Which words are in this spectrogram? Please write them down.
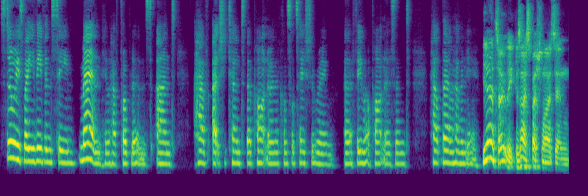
stories where you've even seen men who have problems and have actually turned to their partner in a consultation room, uh, female partners, and helped them, haven't you? Yeah, totally. Because I specialise in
